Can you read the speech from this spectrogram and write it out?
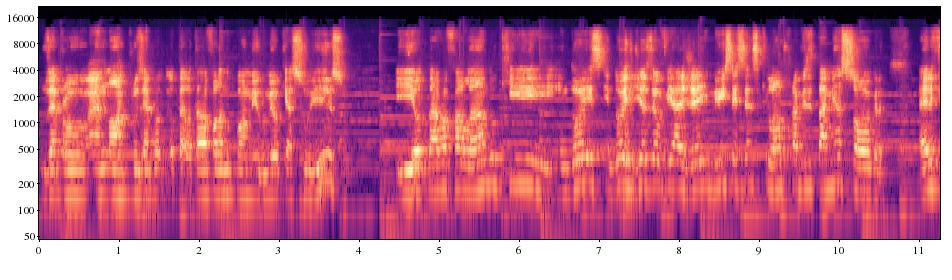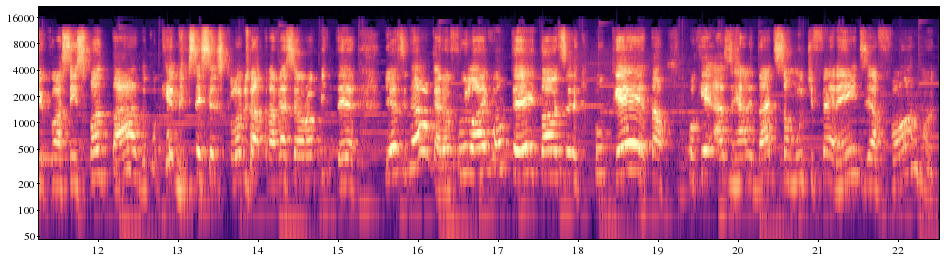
por exemplo, enorme. Por exemplo, eu estava falando com um amigo meu que é suíço e eu estava falando que em dois, em dois dias eu viajei 1.600 quilômetros para visitar minha sogra. Aí ele ficou assim espantado, porque 1.600 quilômetros já atravessa a Europa inteira. E eu disse, não, cara, eu fui lá e voltei e tal. Disse, Por quê e tal? Porque as realidades são muito diferentes e a forma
